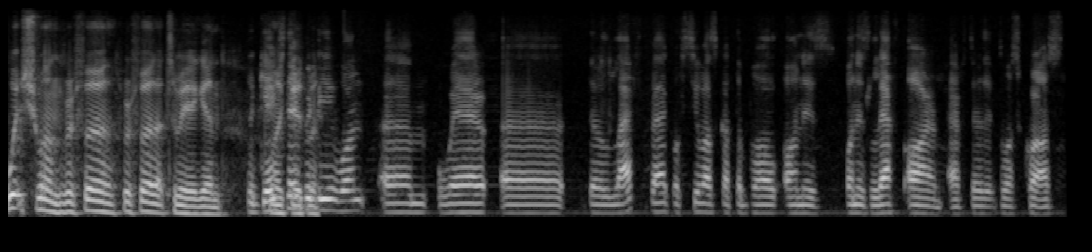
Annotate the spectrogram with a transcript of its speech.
Which one? Refer refer that to me again. The game My state would goodness. be one um, where uh, the left back of Sivas got the ball on his on his left arm after it was crossed.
